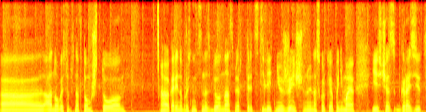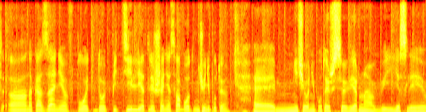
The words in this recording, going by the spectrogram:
А, а новость, собственно, в том, что Карина Брусницына сбила насмерть 30-летнюю женщину, и, насколько я понимаю, ей сейчас грозит э, наказание вплоть до 5 лет лишения свободы. Ничего не путаю? Э, ничего не путаешь, все верно. Если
